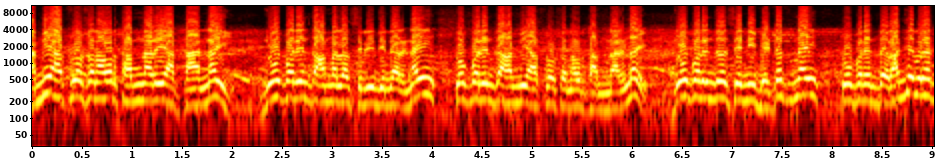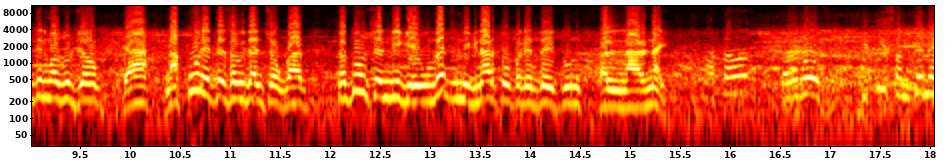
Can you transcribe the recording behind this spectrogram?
आम्ही आश्वासनावर थांबणारे आता नाही. जोपर्यंत आम्हाला श्रेणी देणार नाही तोपर्यंत आम्ही आश्वासनावर थांबणार नाही. जोपर्यंत श्रेणी भेटत नाही तोपर्यंत राज्यभरातील मजूर चौक या नागपूर येथे संविधान चौकात चतुर्श्रेणी घेऊनच निघणार तोपर्यंत इथून हलणार नाही. आता किती संख्येने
